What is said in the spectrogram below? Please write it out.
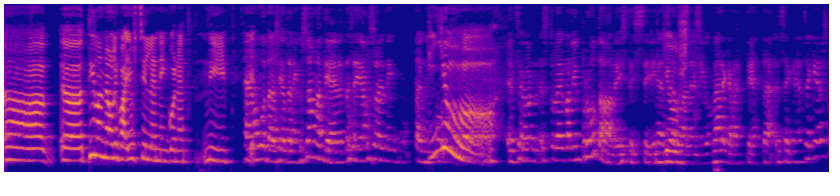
öö, öö, tilanne oli vaan just silleen, niin kuin, että niin. Hän huutaa sieltä niin kuin saman tien, että se ei ole sellainen niin kuin, tai niin kuin, Joo. Että se, on, se tulee paljon brutaalisti siihen just. sellainen niin kuin märkärätti, että sekin, että sekin olisi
